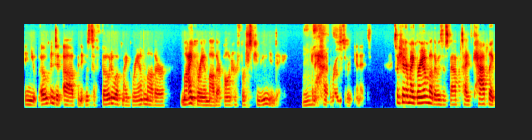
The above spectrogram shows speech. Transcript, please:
And you opened it up, and it was a photo of my grandmother, my grandmother, on her first communion day. And it had a rosary in it. So here, my grandmother was this baptized Catholic.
